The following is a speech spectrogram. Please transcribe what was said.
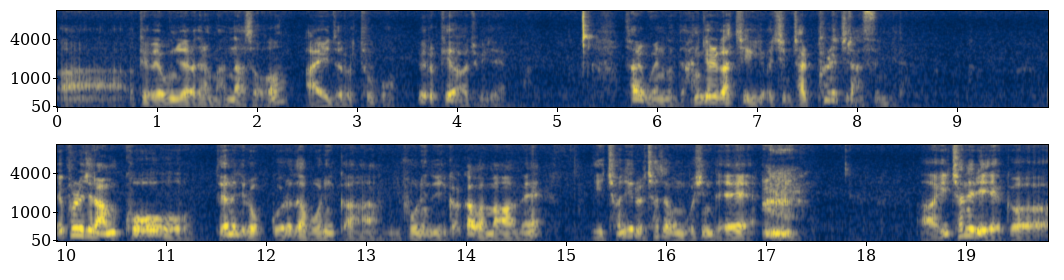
아, 어떻게 외국인이라 사람 만나서 아이들을 두고 이렇게 해가지고 이제 살고 있는데 한결같이 지금 잘 풀리질 않습니다. 풀리질 않고 되는 일 없고 이러다 보니까 본인도 이 깝깝한 마음에 이 천일을 찾아온 곳인데 아, 이 천일이 그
